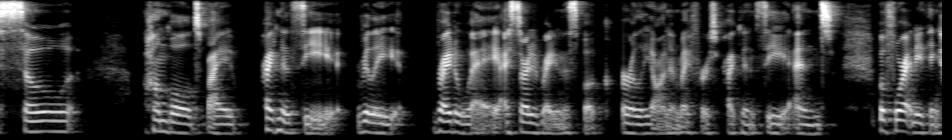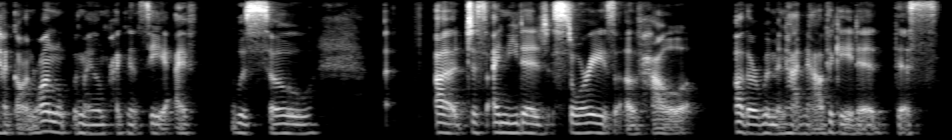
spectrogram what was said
so humbled by pregnancy really right away. I started writing this book early on in my first pregnancy. And before anything had gone wrong with my own pregnancy, I was so uh, just, I needed stories of how other women had navigated this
